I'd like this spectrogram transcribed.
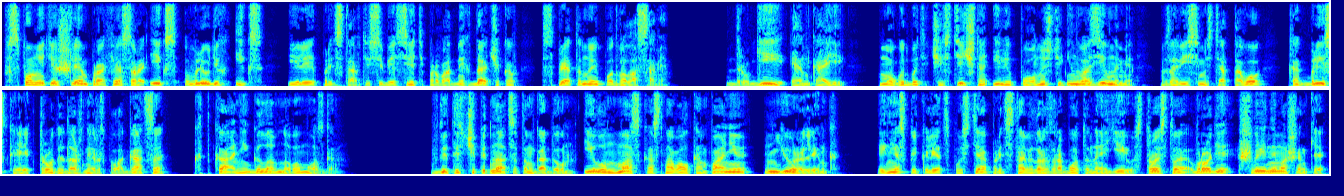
Вспомните шлем профессора X в людях X или представьте себе сеть проводных датчиков, спрятанную под волосами. Другие НКИ могут быть частично или полностью инвазивными, в зависимости от того, как близко электроды должны располагаться к ткани головного мозга. В 2015 году Илон Маск основал компанию Neuralink и несколько лет спустя представил разработанное ей устройство вроде швейной машинки,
